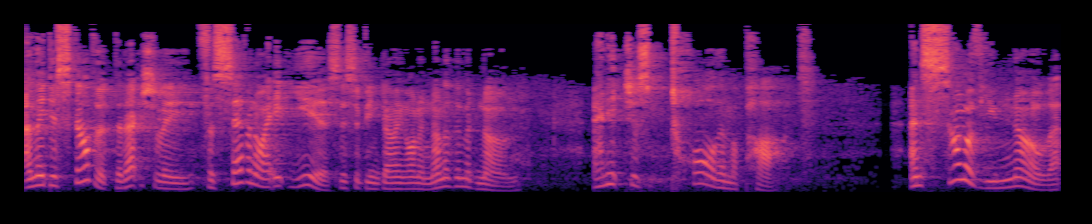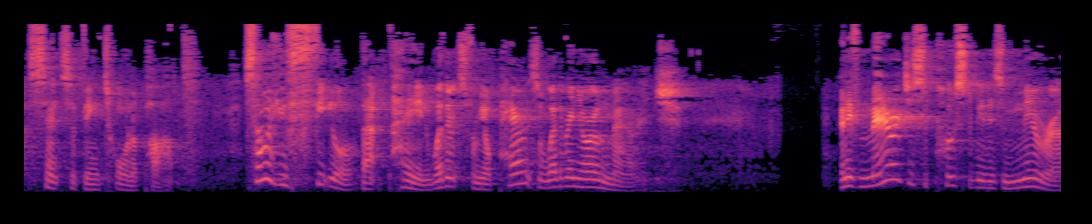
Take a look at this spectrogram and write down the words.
And they discovered that actually, for seven or eight years, this had been going on and none of them had known. And it just tore them apart. And some of you know that sense of being torn apart. Some of you feel that pain, whether it's from your parents or whether in your own marriage. And if marriage is supposed to be this mirror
